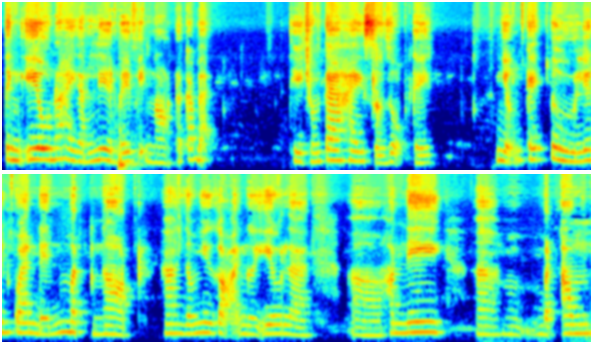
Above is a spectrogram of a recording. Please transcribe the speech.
tình yêu nó hay gắn liền với vị ngọt đó các bạn. Thì chúng ta hay sử dụng cái những cái từ liên quan đến mật ngọt ha, giống như gọi người yêu là uh, honey à, mật ong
